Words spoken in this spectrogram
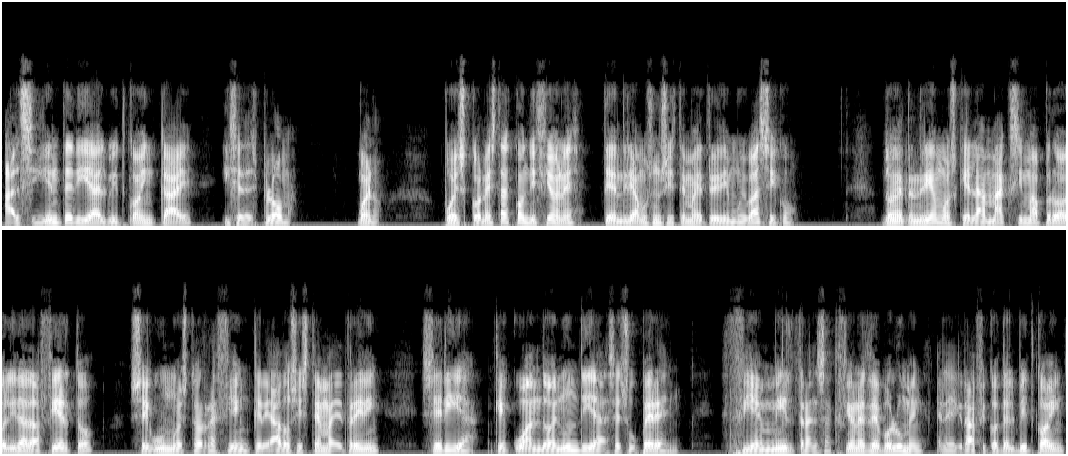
al siguiente día el Bitcoin cae y se desploma. Bueno, pues con estas condiciones tendríamos un sistema de trading muy básico, donde tendríamos que la máxima probabilidad de acierto, según nuestro recién creado sistema de trading, sería que cuando en un día se superen 100.000 transacciones de volumen en el gráfico del Bitcoin,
